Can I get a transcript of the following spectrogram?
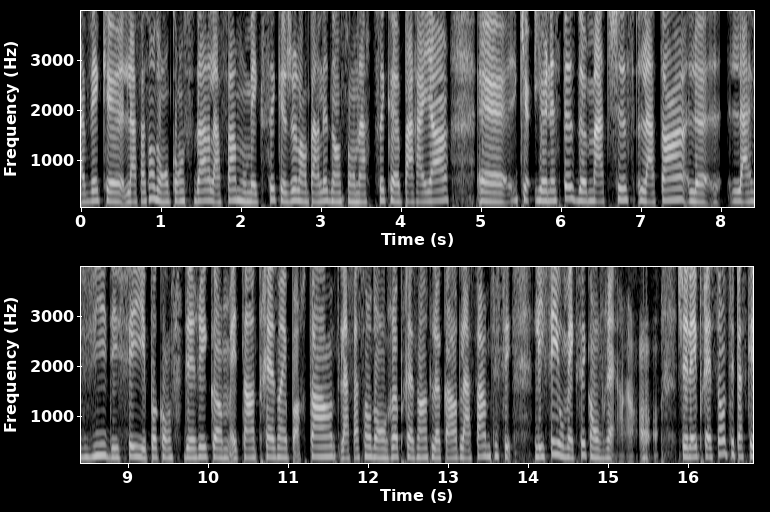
avec la façon dont on considère la femme au Mexique. Jules en parlait dans son article par ailleurs qu'il y a une espèce de machisme latent. Le, la vie des filles est pas considérée comme étant très importante. La façon dont on représente le corps de la femme, c'est les filles au Mexique ont vrai. J'ai l'impression, parce que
